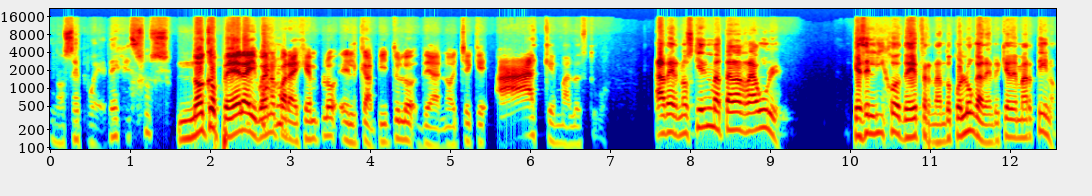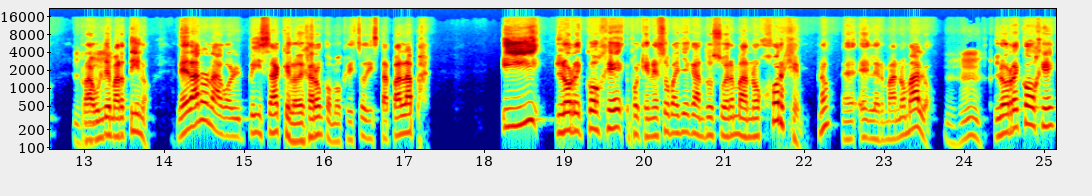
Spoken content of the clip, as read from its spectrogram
no se puede, Jesús. No coopera y bueno, para ejemplo, el capítulo de anoche que, ah, qué malo estuvo. A ver, nos quieren matar a Raúl, que es el hijo de Fernando Colunga, de Enrique de Martino, Raúl de. Martino. Le dan una golpiza que lo dejaron como Cristo de Iztapalapa. Y lo recoge, porque en eso va llegando su hermano Jorge, ¿no? Eh, el hermano malo. Lo recoge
